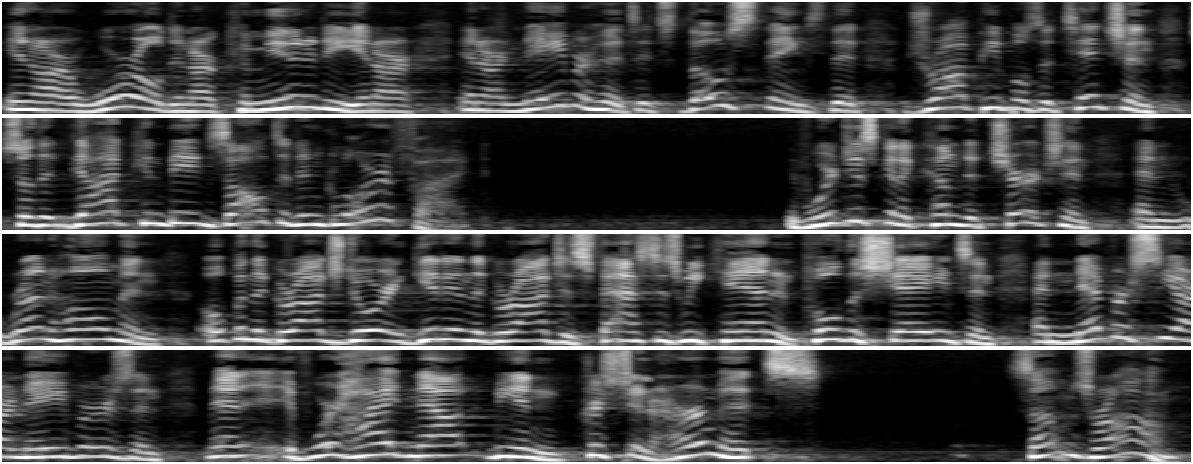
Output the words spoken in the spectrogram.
in our world, in our community, in our, in our neighborhoods. It's those things that draw people's attention so that God can be exalted and glorified. If we're just going to come to church and, and run home and open the garage door and get in the garage as fast as we can and pull the shades and, and never see our neighbors, and man, if we're hiding out being Christian hermits, something's wrong.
